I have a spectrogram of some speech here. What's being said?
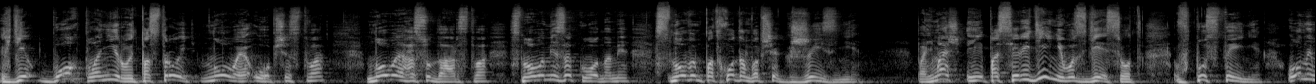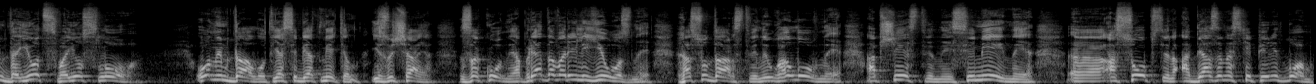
где Бог планирует построить новое общество, новое государство с новыми законами, с новым подходом вообще к жизни. Понимаешь? И посередине, вот здесь вот, в пустыне, Он им дает свое слово. Он им дал, вот я себе отметил, изучая законы обрядово-религиозные, государственные, уголовные, общественные, семейные, э, а собственно обязанности перед Богом.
